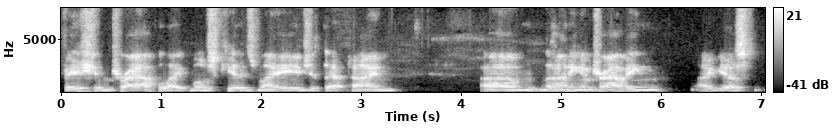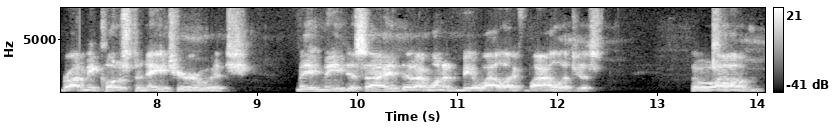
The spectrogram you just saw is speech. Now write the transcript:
fish, and trap, like most kids my age at that time. Um, the hunting and trapping, I guess, brought me close to nature, which made me decide that I wanted to be a wildlife biologist. So um,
